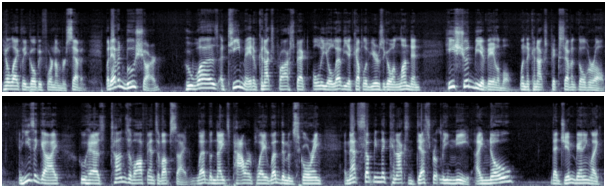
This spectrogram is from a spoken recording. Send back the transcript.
He'll likely go before number seven. But Evan Bouchard, who was a teammate of Canucks prospect Olli Juolevi a couple of years ago in London, he should be available when the Canucks pick seventh overall. And he's a guy who has tons of offensive upside, led the Knights' power play, led them in scoring, and that's something that Canucks desperately need. I know that Jim Benning, like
